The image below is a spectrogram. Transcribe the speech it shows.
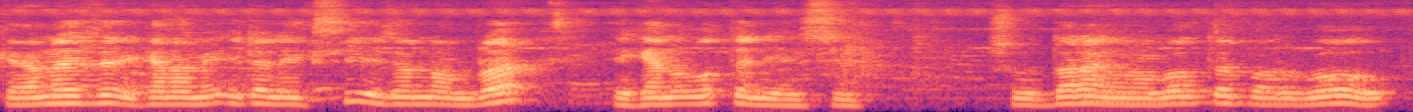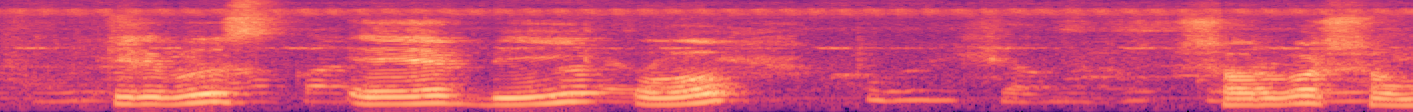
কেন এই যে এখানে আমি এটা লিখছি, এই জন্য আমরা এখানে ওতে নিয়েছি। সুতরাং আমরা বলতে পারব, ত্রিভুজ এ বি ও সর্বসম,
